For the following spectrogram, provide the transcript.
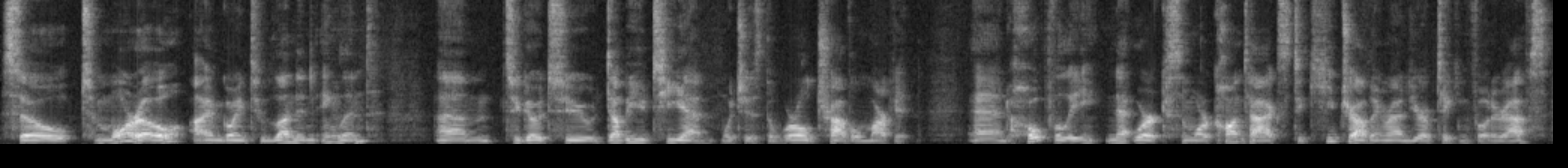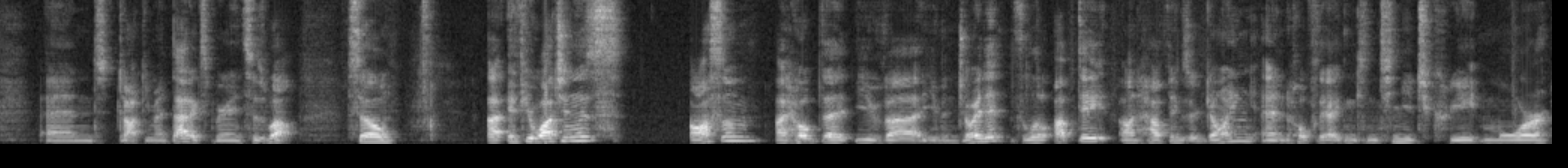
So tomorrow I'm going to London, England um, to go to WTM, which is the World Travel Market and hopefully network some more contacts to keep traveling around Europe taking photographs and document that experience as well. So uh, if you're watching this, awesome. I hope that you've uh, you've enjoyed it. It's a little update on how things are going, and hopefully I can continue to create more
